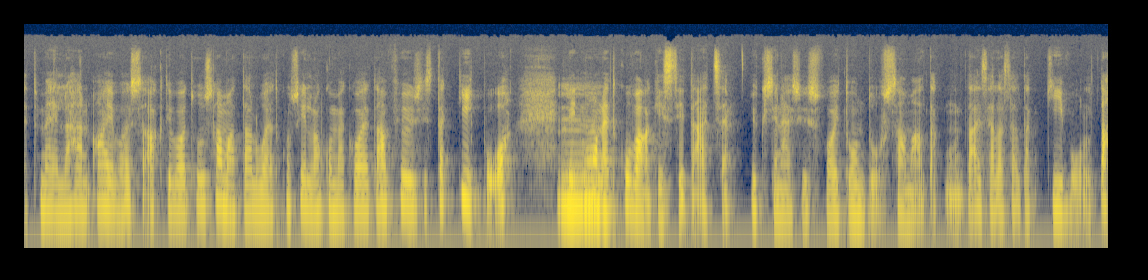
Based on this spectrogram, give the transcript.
että meillähän aivoissa aktivoituu samat alueet kuin silloin, kun me koetaan fyysistä kipua. Mm. Eli monet kuvaakin sitä, että se yksinäisyys voi tuntua samalta tai sellaiselta kivulta.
